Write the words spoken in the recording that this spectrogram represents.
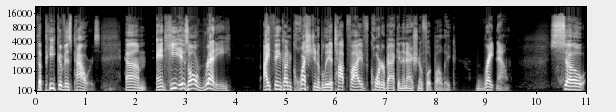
the peak of his powers. Um, and he is already I think unquestionably a top 5 quarterback in the National Football League right now. So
